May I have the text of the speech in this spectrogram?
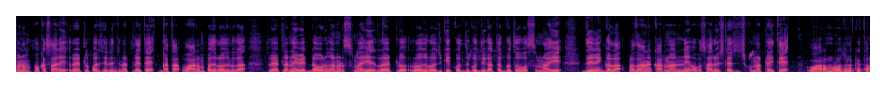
మనం ఒకసారి రేట్లు పరిశీలించినట్లయితే గత వారం పది రోజులుగా రేట్లు అనేవి డౌన్గా నడుస్తున్నాయి. రేట్లు రోజు రోజుకి కొద్ది కొద్దిగా తగ్గుతూ వస్తున్నాయి. దీనికి గల ప్రధాన కారణాలని ఒకసారి విశ్లేషించుకున్నట్లయితే వారం రోజుల క్రితం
